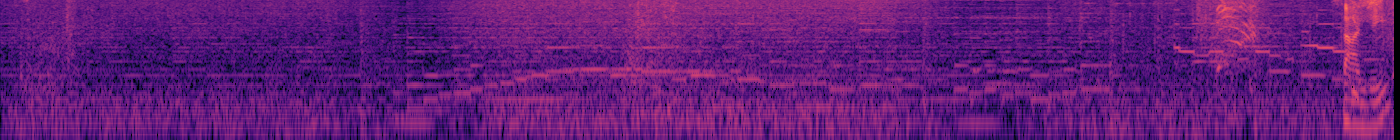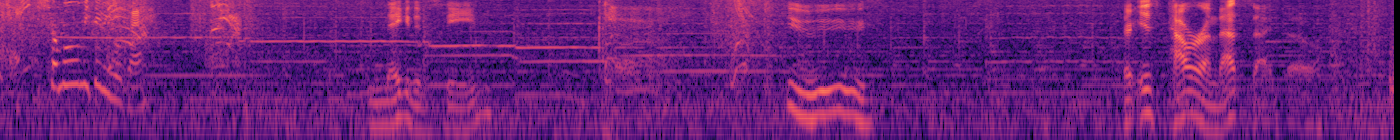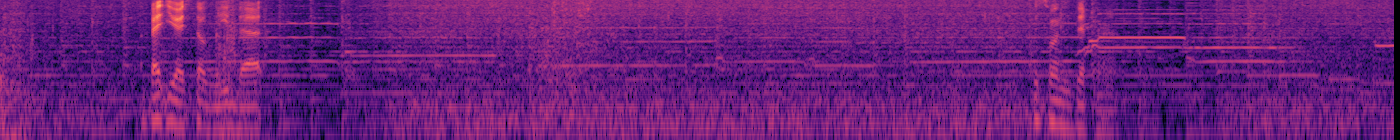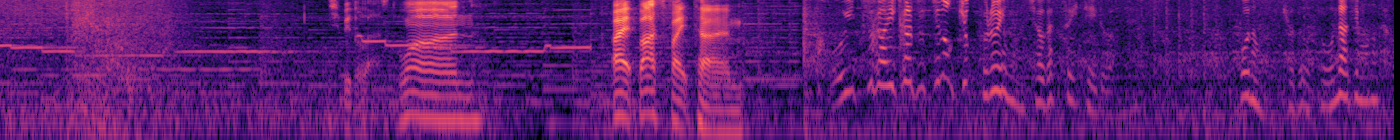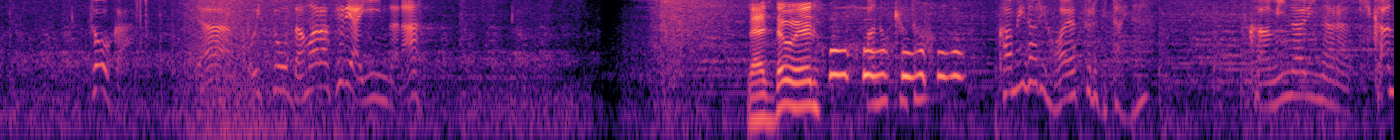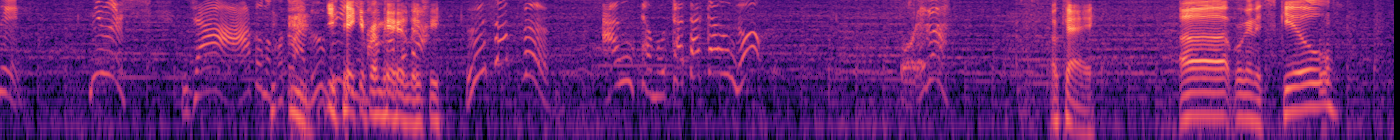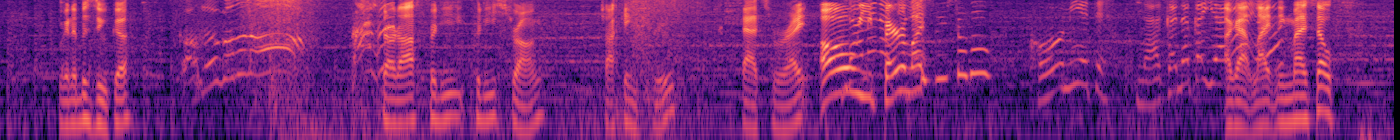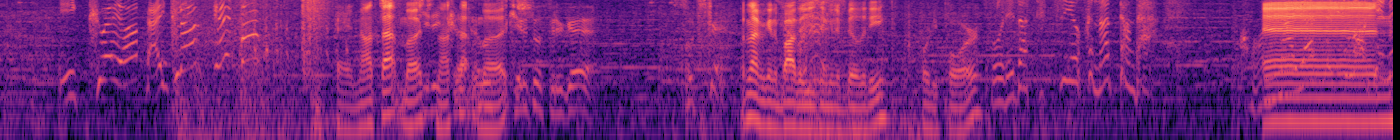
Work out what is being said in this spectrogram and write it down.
Sanji. Negative seed. Hmm. There is power on that side, though. I bet you I still need that. This one's different. should be the last one. Alright, boss fight time. こいつがイカズチの巨古い紋章がついているわね炎の巨像と同じものだわそうかじゃあこいつを黙らせりゃいいんだな Let's do it. あの巨像雷を操るみたいね雷なら効かねよしじゃあ後のことはルフィ You take it from here, Luffy. ウソ Okay. Uh, we're gonna skill. We're gonna bazooka. Start off pretty pretty strong. Shocking through. That's right. Oh, he paralyzed me still though? I got lightning myself. Okay, not that much, not that much. I'm not even gonna bother using an ability. 44. And...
